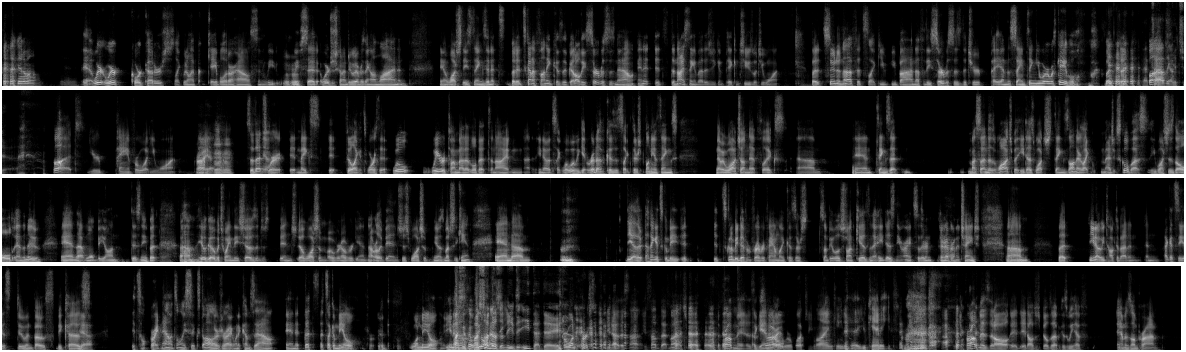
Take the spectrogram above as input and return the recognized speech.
get them all. Yeah. Yeah, we're we're cord cutters. Like we don't have cable at our house, and we Mhm. we've said we're just going to do everything online and you know watch these things. And it's but it's kind of funny because they've got all these services now, and it it's the nice thing about it is you can pick and choose what you want. But soon enough, it's like you you buy enough of these services that you're paying the same thing you were with cable, but but, That's But- how they Yeah. get you. but you're paying for what you want, Oh, right? yeah. Mhm. So that's Yeah. where it makes it feel like it's worth it. We'll we were talking about it a little bit tonight, and uh, you know, it's like what would we get rid of? Because it's like there's plenty of things that we watch on Netflix, um, and things that my son doesn't watch, but he does watch things on there like Magic School Bus. He watches the old and the new, and that won't be on Disney, but Yeah. um, he'll go between these shows and just binge. He'll watch them over and over again. Not really binge, just watch them, you know, as much as you can. And um, yeah, there, I think it's gonna be it. It's gonna be different for every family because there's some people that just don't have kids and they hate Disney, right? So they're they're never gonna change. Um, but you know, we talked about it, and and I could see us doing both because Yeah. it's right now it's only six dollars, right? When it comes out, and it, that's that's like a meal for one meal. You know, My, We my son doesn't to need to eat that day. for one person. You know, that's not it's not that much. But the problem is I'm again, sorry, all- we're watching Lion King today. You can't eat. the problem is that all it, it all just builds up because we have Amazon Prime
